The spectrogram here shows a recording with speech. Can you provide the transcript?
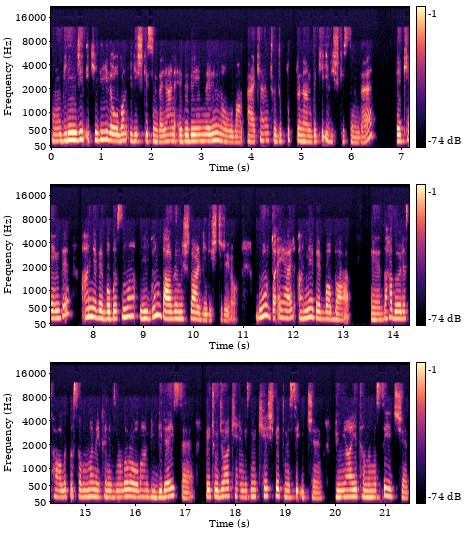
birincil ikiliyle olan ilişkisinde yani ebeveynlerinle olan erken çocukluk dönemdeki ilişkisinde kendi anne ve babasına uygun davranışlar geliştiriyor. Burada eğer anne ve baba daha böyle sağlıklı savunma mekanizmaları olan bir bireyse ve çocuğa kendisini keşfetmesi için, dünyayı tanıması için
